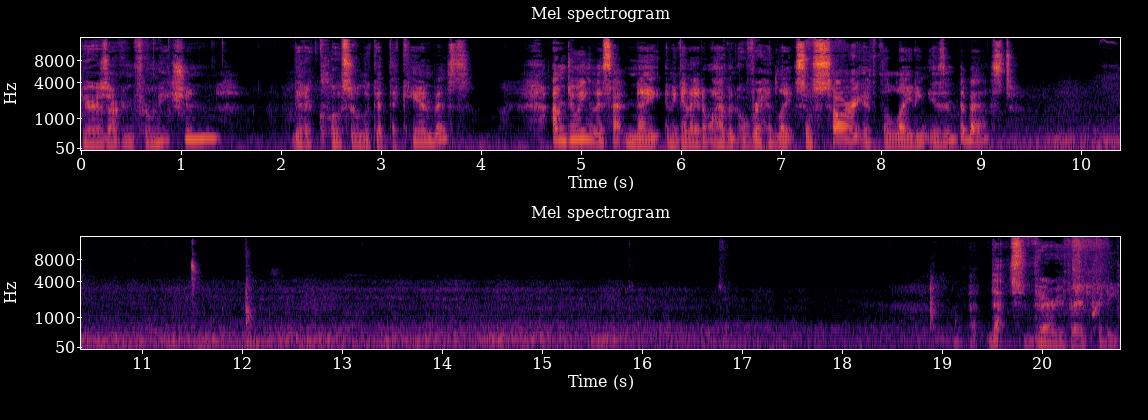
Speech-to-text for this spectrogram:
Here's our information. Get a closer look at the canvas. I'm doing this at night, and again, I don't have an overhead light, so sorry if the lighting isn't the best. That's very, very pretty.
